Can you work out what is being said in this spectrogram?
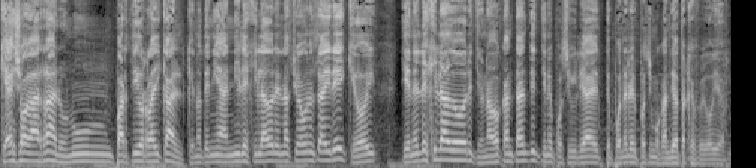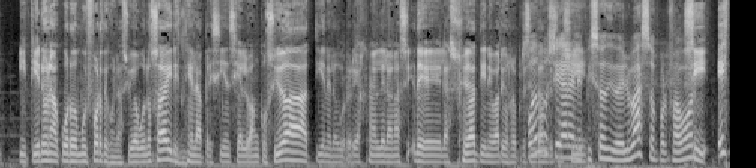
que ellos agarraron un partido radical que no tenía ni legislador en la ciudad de Buenos Aires y que hoy tiene legisladores, tiene una voz cantante y tiene posibilidad de, poner el próximo candidato a jefe de gobierno. y tiene un acuerdo muy fuerte con la ciudad de Buenos Aires, tiene la presidencia del Banco Ciudad, tiene la auditoría general de la, naci- de la ciudad, tiene varios representantes. ¿Podemos llegar al episodio del vaso, por favor? Sí, es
